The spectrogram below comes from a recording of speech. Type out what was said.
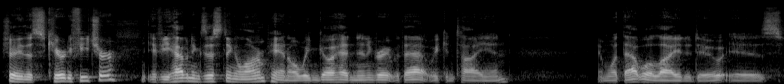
show you the security feature. If you have an existing alarm panel, we can go ahead and integrate with that. We can tie in. And what that will allow you to do is,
